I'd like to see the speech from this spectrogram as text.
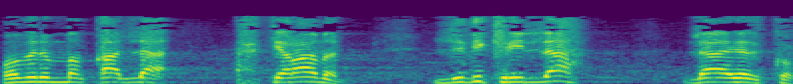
ومنهم من قال لا احتراما لذكر الله لا يذكر.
